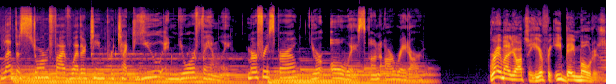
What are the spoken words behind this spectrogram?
Let the Storm 5 weather team protect you and your family. Murfreesboro, you're always on our radar. Ray Magliozzi here for eBay Motors.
